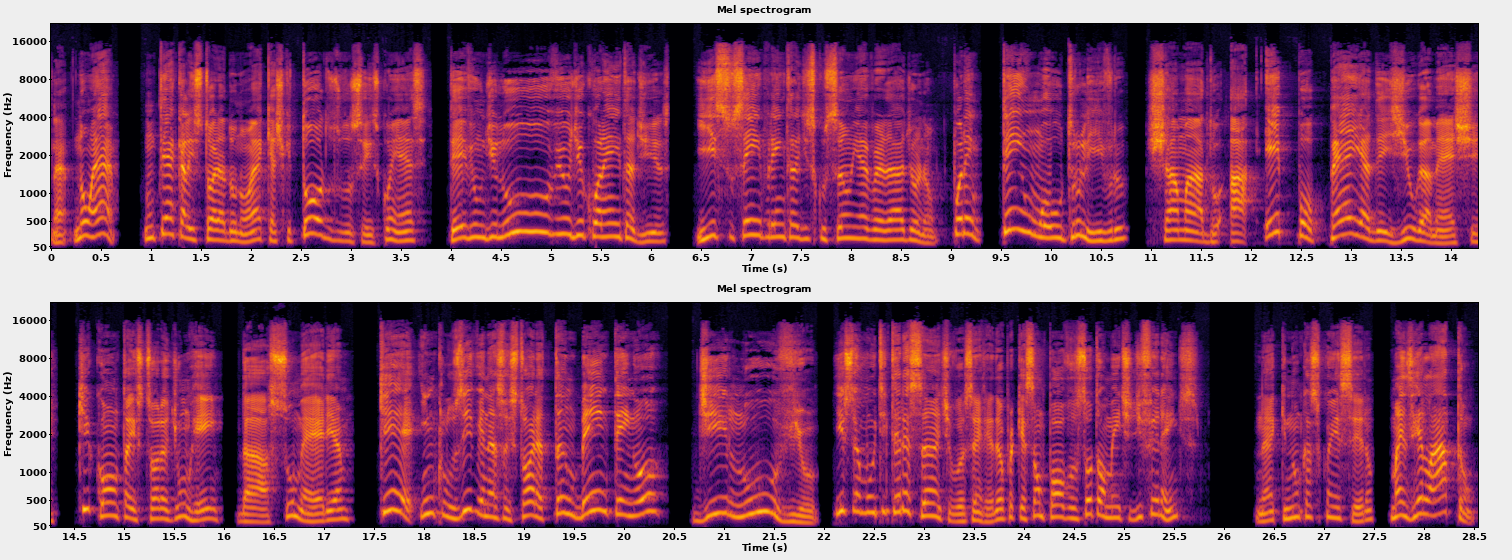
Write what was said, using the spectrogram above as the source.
Né? Noé, não tem aquela história do Noé que acho que todos vocês conhecem. Teve um dilúvio de 40 dias. E isso sempre entra em discussão e é verdade ou não. Porém, tem um outro livro chamado A Epopeia de Gilgamesh, que conta a história de um rei da Suméria, que, inclusive nessa história, também tem o dilúvio. Isso é muito interessante, você entendeu? Porque são povos totalmente diferentes, né, que nunca se conheceram, mas relatam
